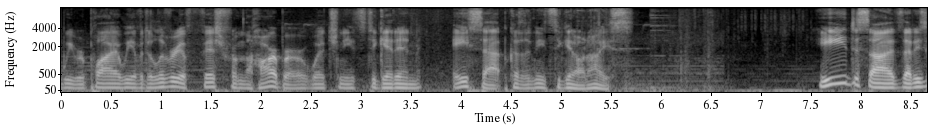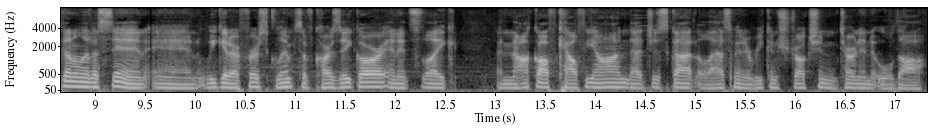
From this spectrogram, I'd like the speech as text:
we reply we have a delivery of fish from the harbor, which needs to get in ASAP because it needs to get on ice. He decides that he's going to let us in, and we get our first glimpse of Karzakar, and it's like a knockoff Calpheon that just got a last minute reconstruction and turned into Ul'dah.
